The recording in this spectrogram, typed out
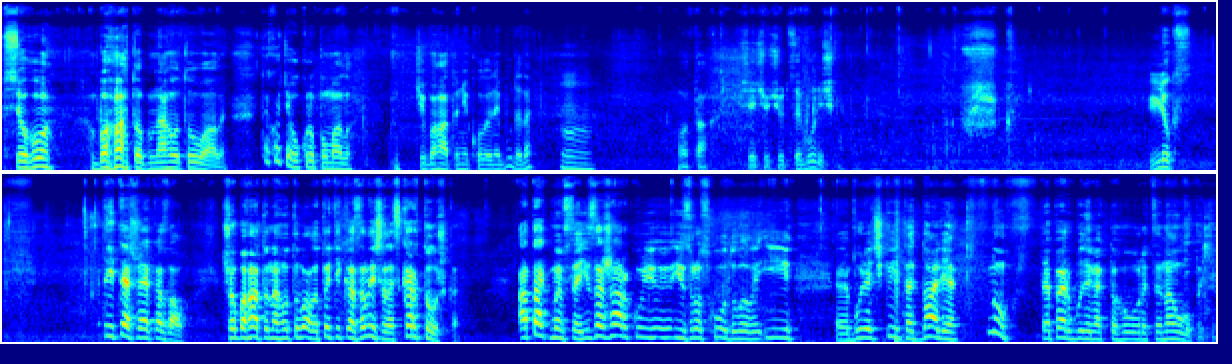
всього багато б наготували. Та хоча укропу мало чи багато ніколи не буде, да? Мгм. Отак. Ще чуть-чуть цибулечки. Отак. Люкс. І те, що я казав, що багато наготували, то тільки залишилась картошка. А так ми все і зажарку і, зрозходували, і е, бурячки, і так далі. Ну, тепер будемо, як то говориться, на опиті.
